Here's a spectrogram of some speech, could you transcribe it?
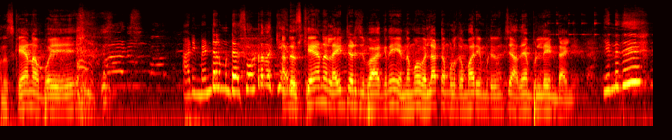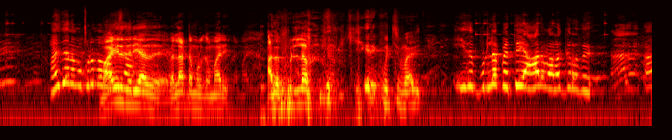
அந்த ஸ்கேனை போய் அடி மெண்டல் முண்டை சொல்றத அந்த ஸ்கேனை லைட் அடிச்சு பார்க்குறேன். என்னமோ வெள்ளாட்டம் முழுக்க மாதிரி இப்படி இருந்துச்சு அதே பிள்ளைன்ட்டாங்க. என்னது? அதுதான் நம்ம குடும்பம் வயிறு தெரியாது வெள்ளாட்டம் முழுக்க மாதிரி. அது பிள்ளை வந்து கீரி பூச்சி மாதிரி. இது புள்ள பெத்து யாரு வளர்க்கறது? ஆ?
